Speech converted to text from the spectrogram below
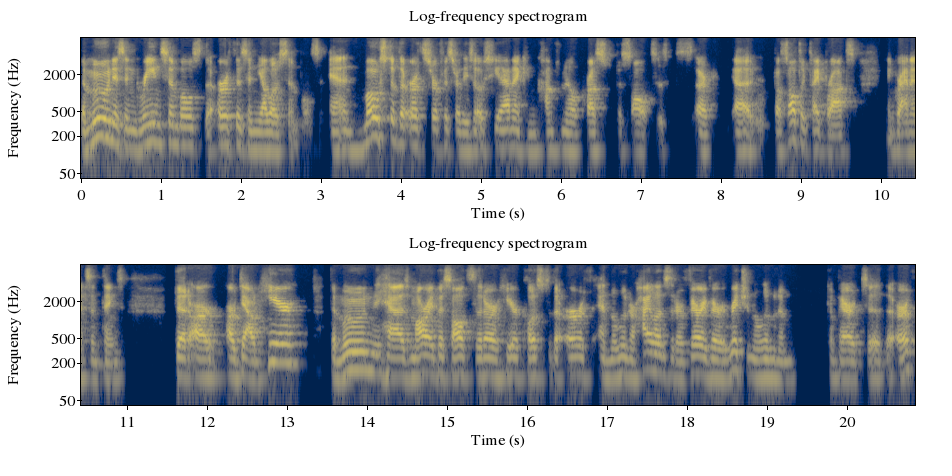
the moon is in green symbols, the Earth is in yellow symbols. And most of the Earth's surface are these oceanic and continental crust basalts, or, uh, basaltic type rocks and granites and things that are, are down here. The moon has Mare basalts that are here close to the Earth, and the lunar highlands that are very, very rich in aluminum compared to the Earth.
